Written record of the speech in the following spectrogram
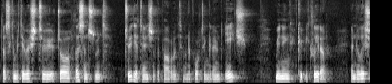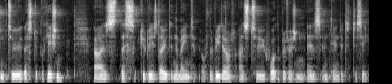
Does the committee wish to draw this instrument to the attention of the Parliament on reporting ground H, meaning could be clearer in relation to this duplication, as this could raise doubt in the mind of the reader as to what the provision is intended to say?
